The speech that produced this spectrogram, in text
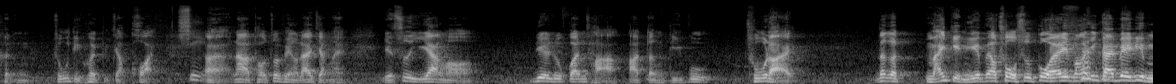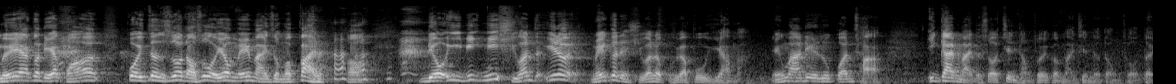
可能足底会比较快。是。啊、呃，那投资朋友来讲呢，也是一样哦，列入观察啊，等底部出来，那个买点你也不要错失过。哎，应该被你没那个你要看，过一阵子说老师我又没买怎么办？哦，留意你你喜欢的，因为每个人喜欢的股票不一样嘛。你把它列入观察，应该买的时候进场做一个买进的动作，对。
